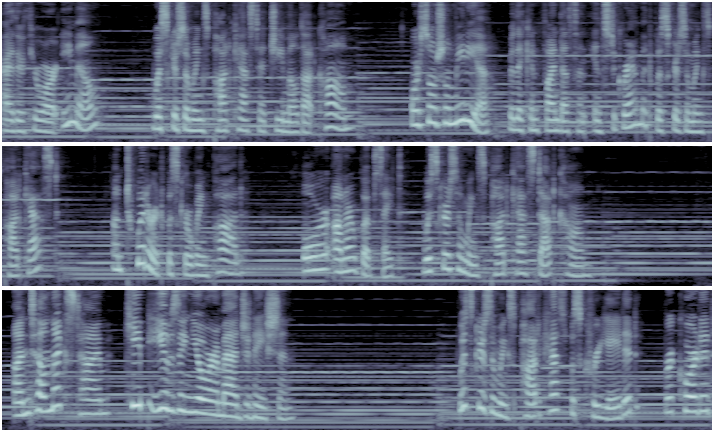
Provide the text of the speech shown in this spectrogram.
either through our email, whiskersandwingspodcast at gmail.com, or social media, where they can find us on Instagram at Whiskers and Wings Podcast, on Twitter at Whisker Wing Pod, or on our website, whiskers and wings whiskersandwingspodcast.com. Until next time, keep using your imagination. Whiskers and Wings podcast was created, recorded,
